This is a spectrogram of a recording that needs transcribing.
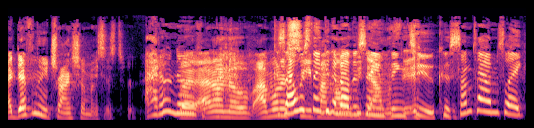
I definitely try and show my sister. I don't know. If- I don't know. if- I want to I see was thinking about the same thing too. Because sometimes, like,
